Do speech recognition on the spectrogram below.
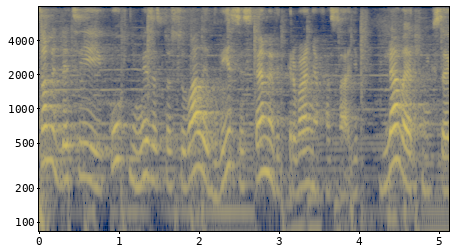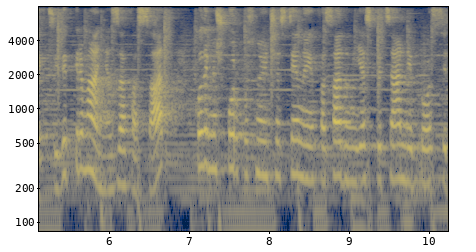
Саме для цієї кухні ми застосували дві системи відкривання фасадів. Для верхніх секцій відкривання за фасад, коли між корпусною частиною і фасадом є спеціальний простір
